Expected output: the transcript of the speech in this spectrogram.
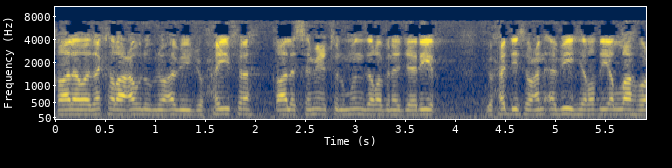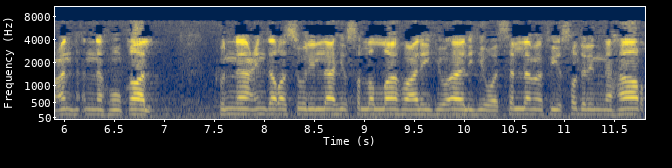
قال وذكر عون بن أبي جحيفة قال سمعت المنذر بن جرير يحدث عن أبيه رضي الله عنه أنه قال كنا عند رسول الله صلى الله عليه وآله وسلم في صدر النهار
